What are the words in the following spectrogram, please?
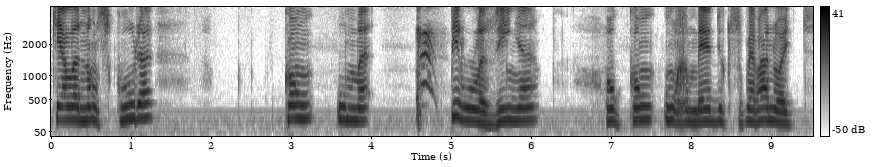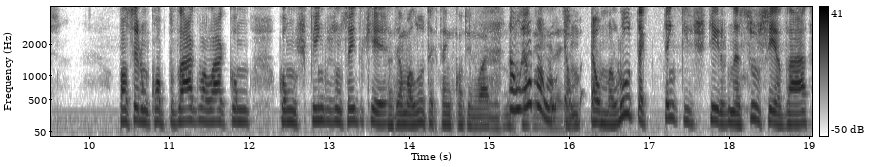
que ela não se cura com uma pílulazinha ou com um remédio que se bebe à noite. Pode ser um copo d'água lá com, com uns pingos, não sei de quê. Portanto, é uma luta que tem que continuar. No não, é uma, é, uma, é uma luta que tem que existir na sociedade,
